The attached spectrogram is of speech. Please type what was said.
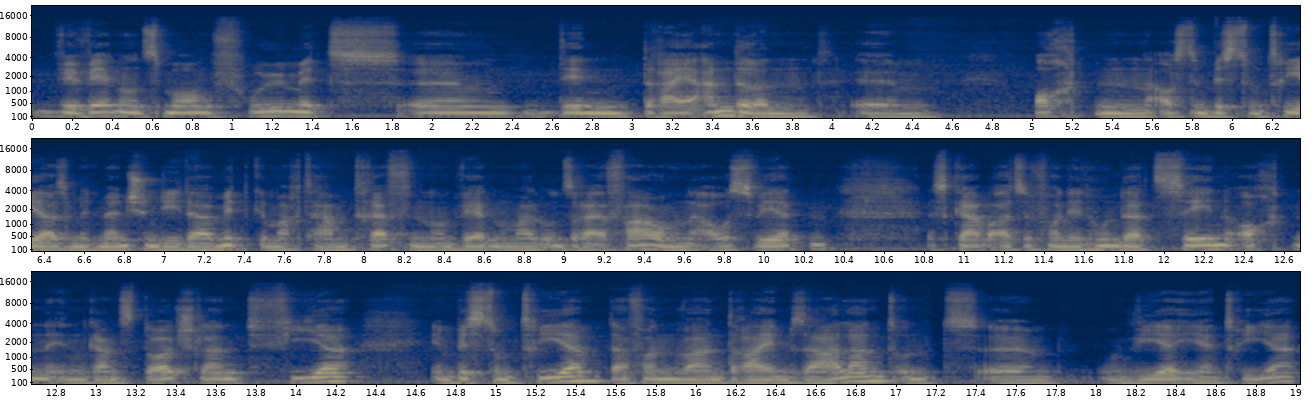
wir werden uns morgen früh mit ähm, den drei anderen ähm, Orten aus dem Bistum Trier, also mit Menschen, die da mitgemacht haben, treffen und werden mal unsere Erfahrungen auswerten. Es gab also von den 110 Orten in ganz Deutschland vier im Bistum Trier, davon waren drei im Saarland und, äh, wir hier in Trier.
